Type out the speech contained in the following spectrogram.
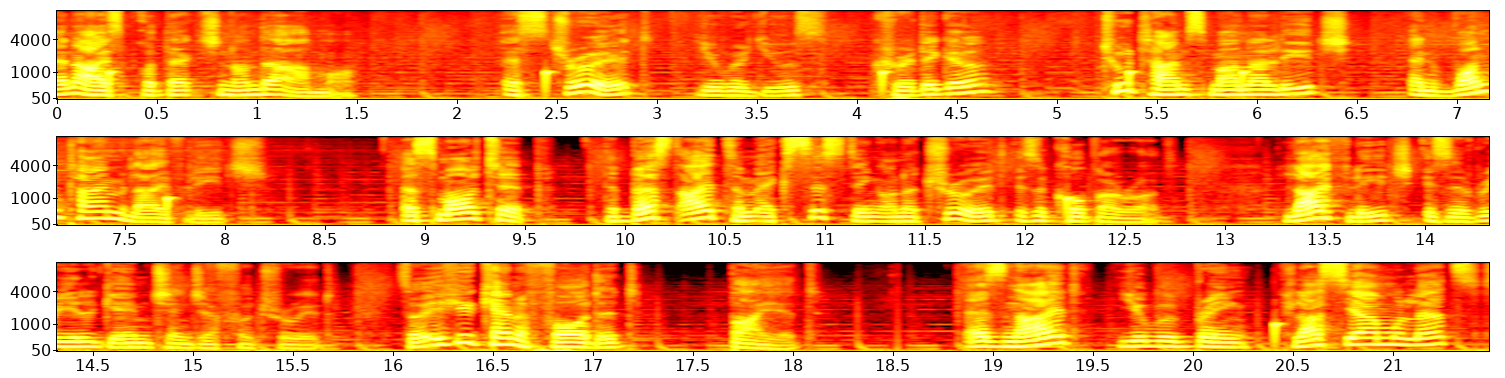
and ice protection on the armor. As druid, you will use critical, 2 times mana leech and 1 time life leech. A small tip, the best item existing on a druid is a cobra rod. Life leech is a real game changer for druid, so if you can afford it, buy it. As knight, you will bring glacier amulets,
